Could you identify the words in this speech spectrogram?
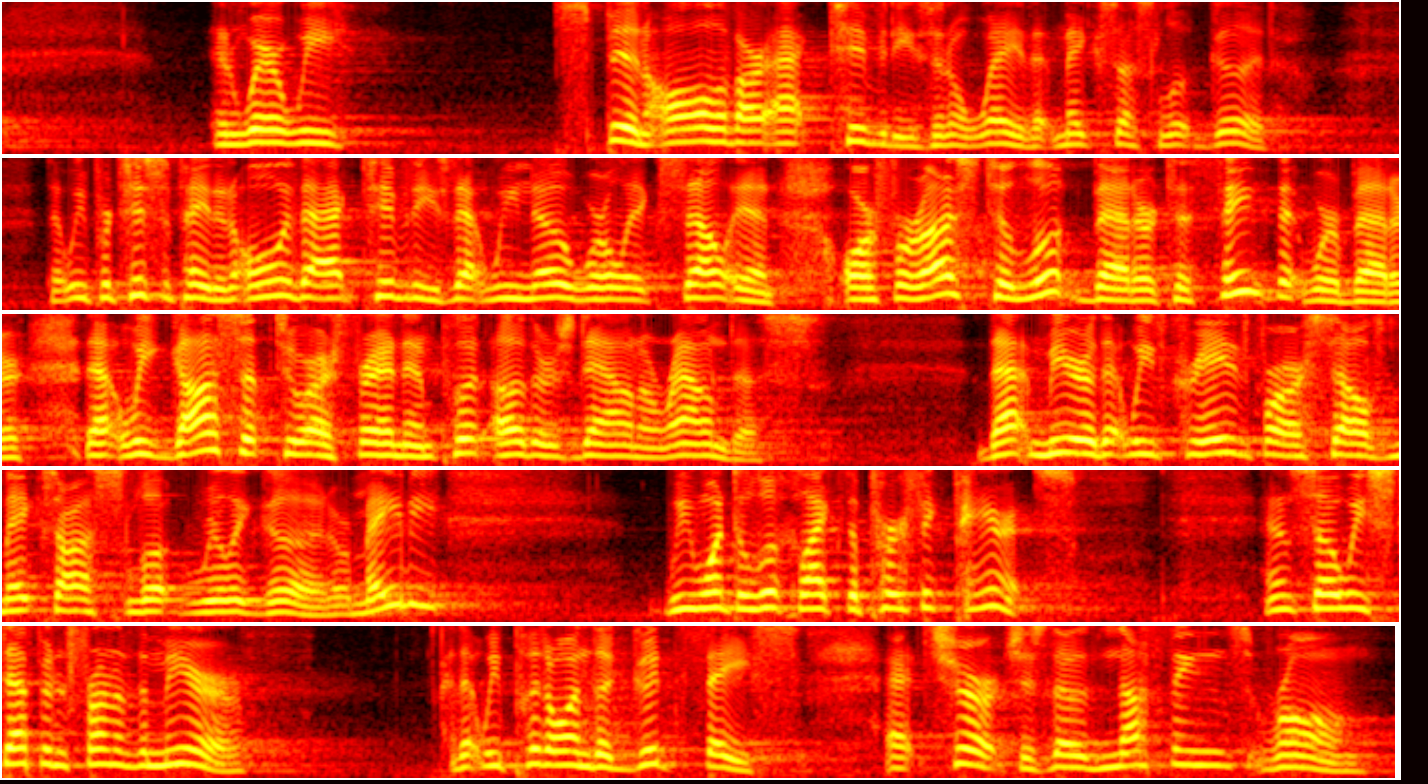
and where we spin all of our activities in a way that makes us look good. That we participate in only the activities that we know we'll excel in. Or for us to look better, to think that we're better, that we gossip to our friend and put others down around us. That mirror that we've created for ourselves makes us look really good. Or maybe we want to look like the perfect parents. And so we step in front of the mirror, that we put on the good face at church as though nothing's wrong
